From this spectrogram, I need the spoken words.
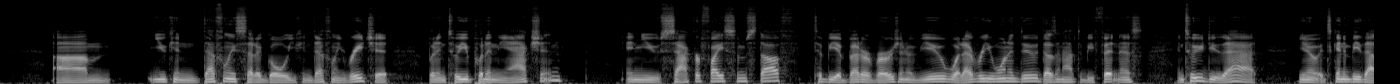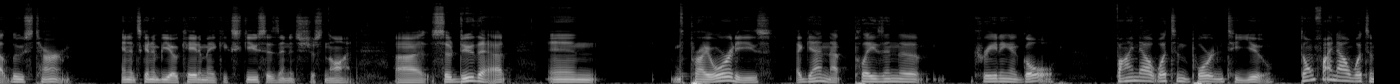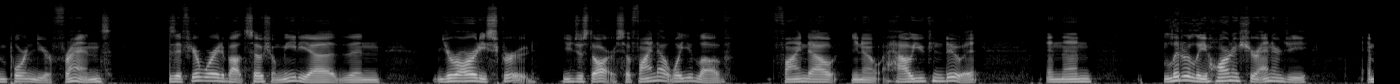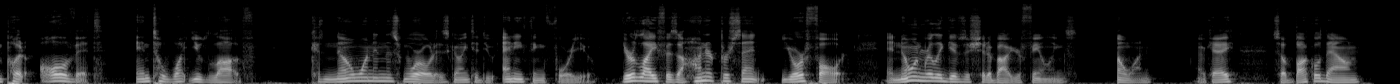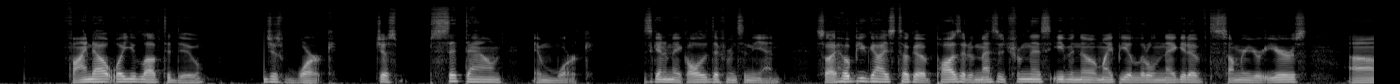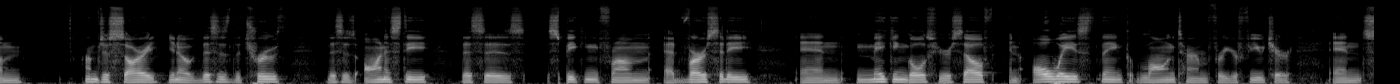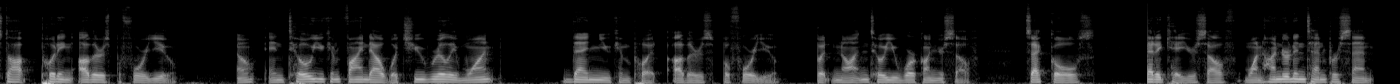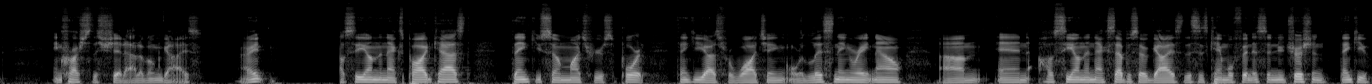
Um, you can definitely set a goal, you can definitely reach it, but until you put in the action and you sacrifice some stuff to be a better version of you, whatever you want to do, doesn't have to be fitness. Until you do that, you know, it's going to be that loose term and it's going to be okay to make excuses and it's just not. Uh, so do that. And with priorities, again, that plays into creating a goal. Find out what's important to you. Don't find out what's important to your friends. Because if you're worried about social media, then you're already screwed. You just are. So find out what you love. Find out, you know, how you can do it. And then literally harness your energy and put all of it into what you love. Because no one in this world is going to do anything for you. Your life is 100% your fault, and no one really gives a shit about your feelings. No one. Okay? So buckle down, find out what you love to do, just work. Just sit down and work. It's going to make all the difference in the end. So I hope you guys took a positive message from this, even though it might be a little negative to some of your ears. Um, I'm just sorry. You know, this is the truth. This is honesty. This is speaking from adversity and making goals for yourself and always think long term for your future and stop putting others before you. you know? Until you can find out what you really want, then you can put others before you, but not until you work on yourself. Set goals, dedicate yourself 110%, and crush the shit out of them, guys. All right? I'll see you on the next podcast. Thank you so much for your support. Thank you guys for watching or listening right now. Um, and I'll see you on the next episode, guys. This is Campbell Fitness and Nutrition. Thank you.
